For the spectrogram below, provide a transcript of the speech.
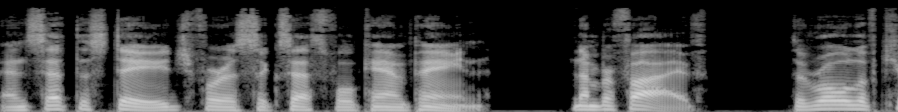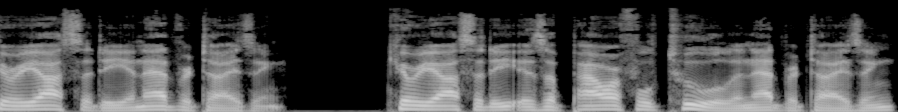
and set the stage for a successful campaign. Number 5. The role of curiosity in advertising. Curiosity is a powerful tool in advertising,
